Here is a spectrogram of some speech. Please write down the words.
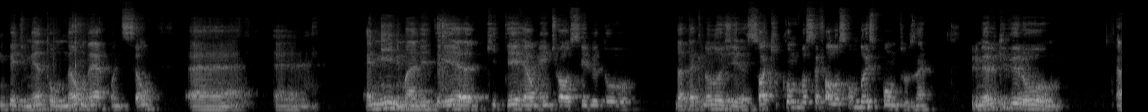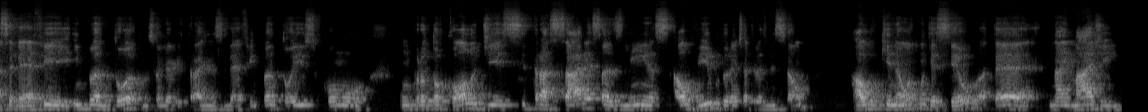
impedimento ou não, né? A condição é, é, é mínima ali, teria que ter realmente o auxílio do da tecnologia. Só que, como você falou, são dois pontos, né? Primeiro que virou a CBF implantou, a comissão de arbitragem da CBF implantou isso como um protocolo de se traçar essas linhas ao vivo durante a transmissão, algo que não aconteceu, até na imagem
